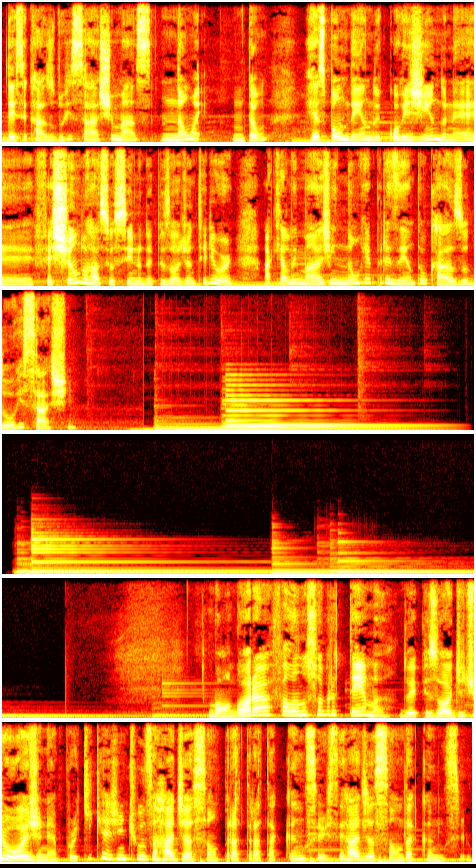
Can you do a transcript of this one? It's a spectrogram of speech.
desse caso do Hisashi, mas não é. Então, respondendo e corrigindo, né, é, fechando o raciocínio do episódio anterior, aquela imagem não representa o caso do Hisashi. Bom, agora falando sobre o tema do episódio de hoje, né? Por que, que a gente usa radiação para tratar câncer se radiação dá câncer?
